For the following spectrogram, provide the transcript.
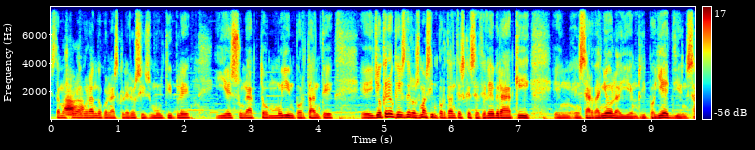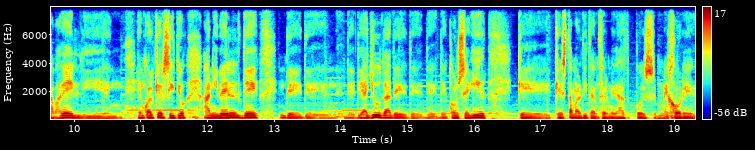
estamos Ajá. colaborando con la esclerosis múltiple y es un acto muy importante. Eh, yo creo que es de los más importantes que se celebra aquí en, en Sardañola y en Ripollet y en Sabadell y en, en cualquier sitio a nivel de, de- de- de- ayuda, de conseguir que, que esta maldita enfermedad pues mejore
